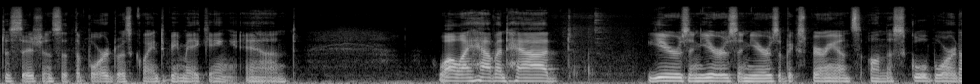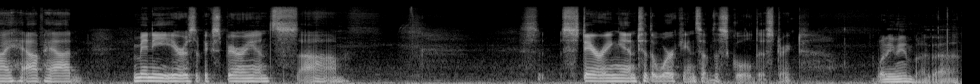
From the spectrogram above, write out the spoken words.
decisions that the board was going to be making. And while I haven't had years and years and years of experience on the school board, I have had many years of experience um, s- staring into the workings of the school district. What do you mean by that?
